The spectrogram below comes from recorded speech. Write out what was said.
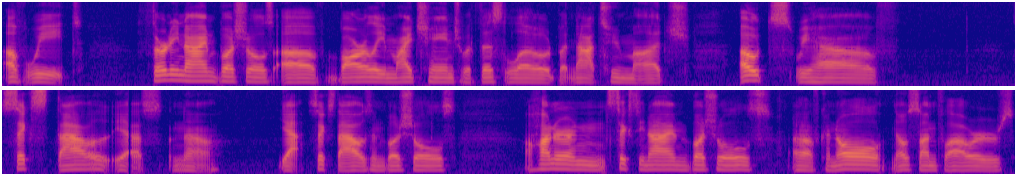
of wheat. 39 bushels of barley might change with this load, but not too much. Oats, we have 6,000, yes, no. Yeah, 6,000 bushels, 169 bushels of canola, no sunflowers,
